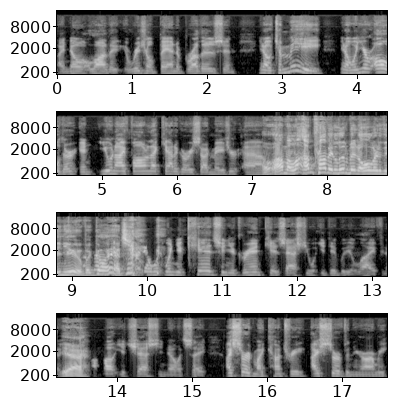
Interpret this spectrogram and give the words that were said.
I know a lot of the original band of brothers. And, you know, to me, you know, when you're older, and you and I fall into that category, Sergeant Major. Um, oh, I'm, a, I'm probably a little bit older than you, but go ahead. You know, when, when, your kids and your grandkids ask you what you did with your life, you know, you yeah. pop out your chest, you know, and say, I served my country. I served in the Army.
